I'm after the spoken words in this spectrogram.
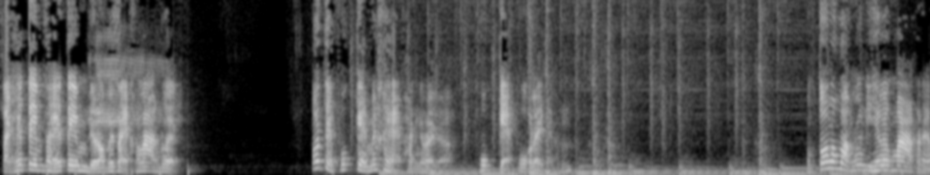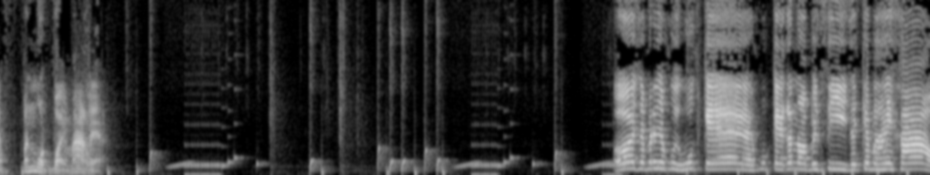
ใส่ให้เต็มใส่ให้เต็มเดี๋ยวเราไปใส่ข้างล่างด้วยว่าแต่พวกแกไม่ขยายพันธุ์กันหน่อยเหรอพวกแกะพวกอะไรเนี่ยผมต้องระวังเรื่องนี้ให้มากๆนะมันหมดบ่อยมากเลยอะเอ้ยจะไม่ได้จะคุยกับพวกแก พวกแกก็นอนไปสิฉันแค่มาให้ข้าว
